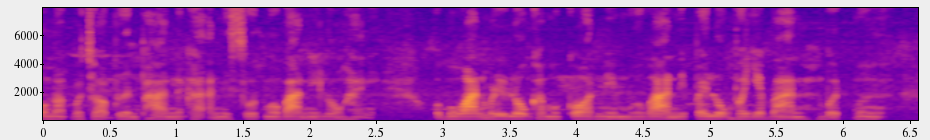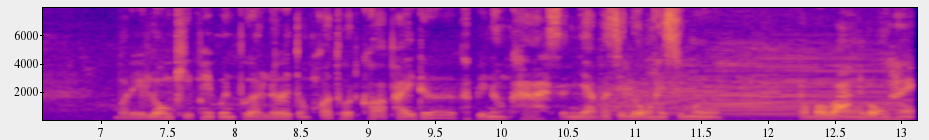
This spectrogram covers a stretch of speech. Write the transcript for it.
บ่มักบ่ชอบเดินผ่านนะคะอันนี้สูตรเมื่อวานนี้ลงให้เมื่อวานบ่ได้ลงค่ะเมื่อก่อนนี่เมื่อวานนี่ไปโรงพยาบาลเบิดมือบ่ได้ลงคลิปให้เพื่อนๆเลยต้องขอโทษขออภัยเด้อค่ะพี่น้องค่ะ สัญญาว่าสิลงให้ซุมือก็บ่วางลงให้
